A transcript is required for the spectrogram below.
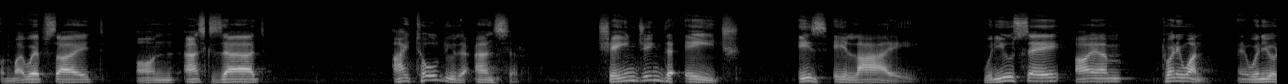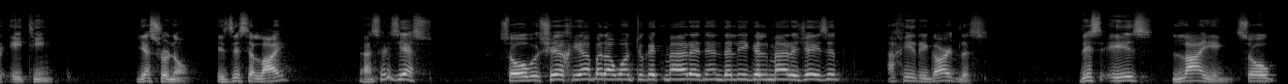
on my website, on Ask Zad. I told you the answer. Changing the age is a lie. When you say, I am 21, and when you're 18, yes or no? Is this a lie? The answer is yes. So, Sheikh, yeah, but I want to get married and the legal marriage is it? Akhi, regardless, this is lying. So,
